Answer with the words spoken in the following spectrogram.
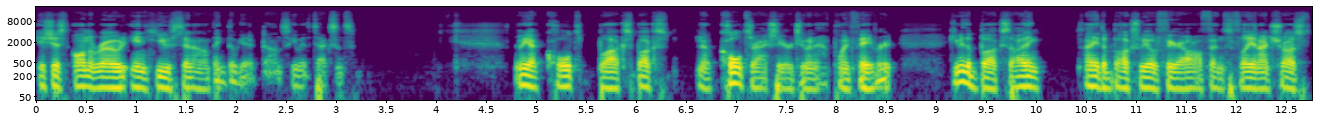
it's just on the road in Houston. I don't think they'll get it done. So give me the Texans. Then we got Colts, Bucs. Bucs, no, Colts are actually our two and a half point favorite. Give me the Bucs. So I think, I think the Bucs be able to figure out offensively, and I trust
